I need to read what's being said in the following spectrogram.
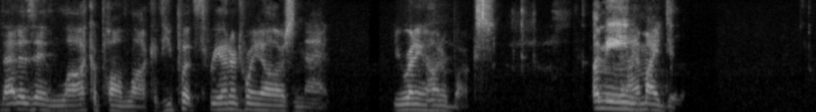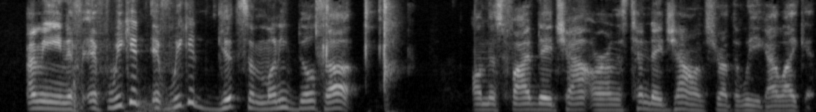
That is a lock upon lock. If you put three hundred twenty dollars in that, you're winning hundred bucks. I And mean, I might do it. I mean, if if we could if we could get some money built up on this five day challenge or on this ten day challenge throughout the week, I like it.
